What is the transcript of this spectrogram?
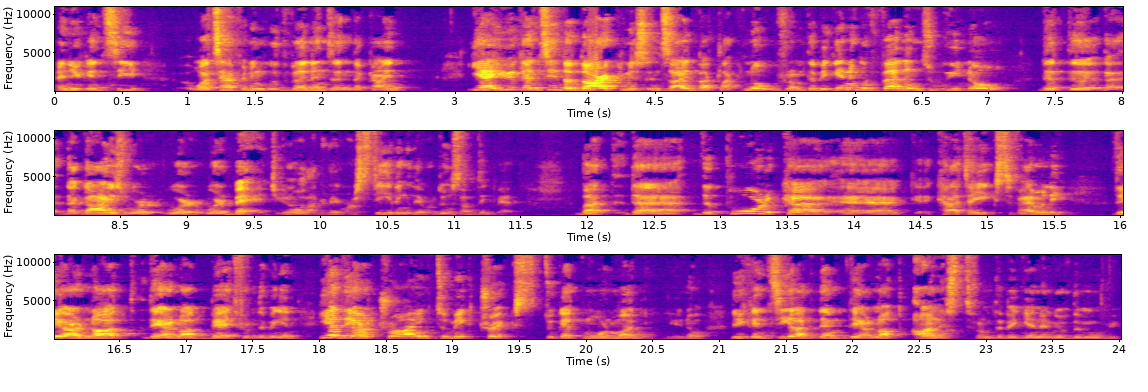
and you can see what's happening with villains and the kind. yeah, you can see the darkness inside, but like no, from the beginning of Valens, we know that the, the, the guys were, were, were bad. You know, like they were stealing, they were doing something bad. But the the poor Ka- uh, family, they are not they are not bad from the beginning. Yeah, they are trying to make tricks to get more money. You know, you can see like them, they are not honest from the beginning of the movie.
